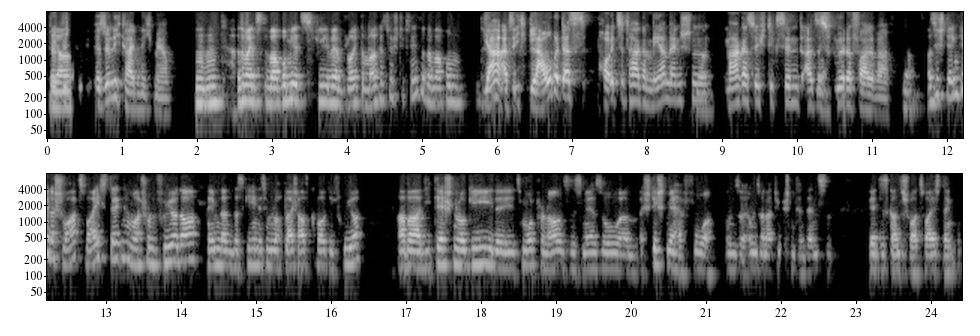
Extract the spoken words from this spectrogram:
für ja. bestimmte Persönlichkeiten nicht mehr. Mhm. Also meinst du, warum jetzt viel mehr Leute magersüchtig sind oder warum? Ja, also ich glaube, dass heutzutage mehr Menschen ja. magersüchtig sind, als ja. es früher der Fall war. Ja. Also ich denke, das Schwarz-Weiß-Denken war schon früher da. Eben dann, das Gehirn ist immer noch gleich aufgebaut wie früher. Aber die Technologie, die ist more pronounced, ist mehr so, ähm, es sticht mehr hervor, unsere, unsere natürlichen Tendenzen, das ganze Schwarz-Weiß-Denken.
